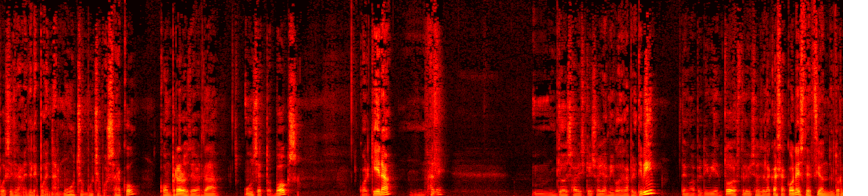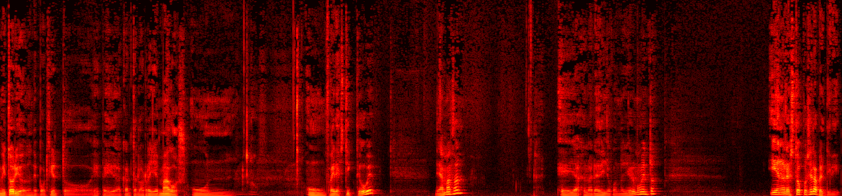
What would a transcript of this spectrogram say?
pues sinceramente les pueden dar mucho, mucho por saco. Compraros de verdad un set-top box, cualquiera, ¿vale? Mm, yo sabéis que soy amigo del Apple TV. Tengo Apple TV en todos los televisores de la casa, con excepción del dormitorio, donde por cierto he pedido la carta a los Reyes Magos un, un Fire Stick TV de Amazon. Eh, ya os hablaré de ello cuando llegue el momento. Y en el resto, pues el Apple TV.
